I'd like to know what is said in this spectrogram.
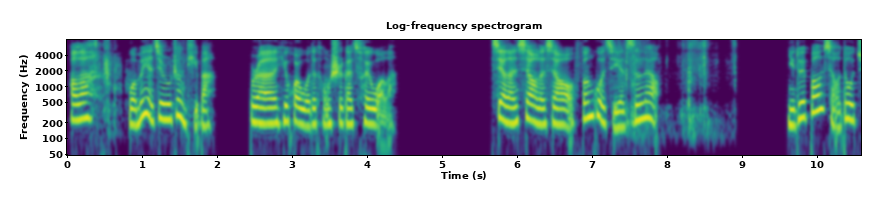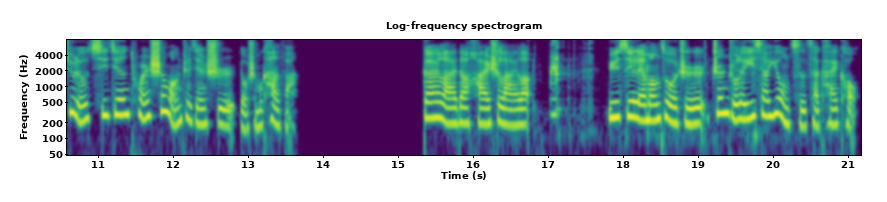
好了，我们也进入正题吧，不然一会儿我的同事该催我了。谢兰笑了笑，翻过几页资料。你对包小豆拘留期间突然身亡这件事有什么看法？该来的还是来了。于西连忙坐直，斟酌了一下用词，才开口：“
